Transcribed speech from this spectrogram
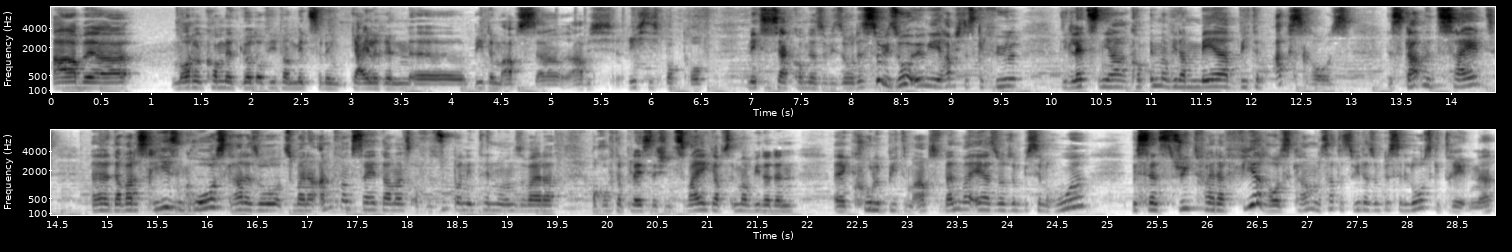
aber Mortal Kombat gehört auf jeden Fall mit zu den geileren äh, Beat'em-Ups. Da habe ich richtig Bock drauf. Nächstes Jahr kommt ja sowieso. Das ist sowieso irgendwie, habe ich das Gefühl, die letzten Jahre kommen immer wieder mehr Beat'em-Ups raus. Es gab eine Zeit, äh, da war das riesengroß, gerade so zu meiner Anfangszeit damals auf Super Nintendo und so weiter. Auch auf der PlayStation 2 gab es immer wieder dann äh, coole Beat'em-Ups. Und dann war eher so, so ein bisschen Ruhe, bis dann Street Fighter 4 rauskam. Und das hat das wieder so ein bisschen losgetreten. Ne?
